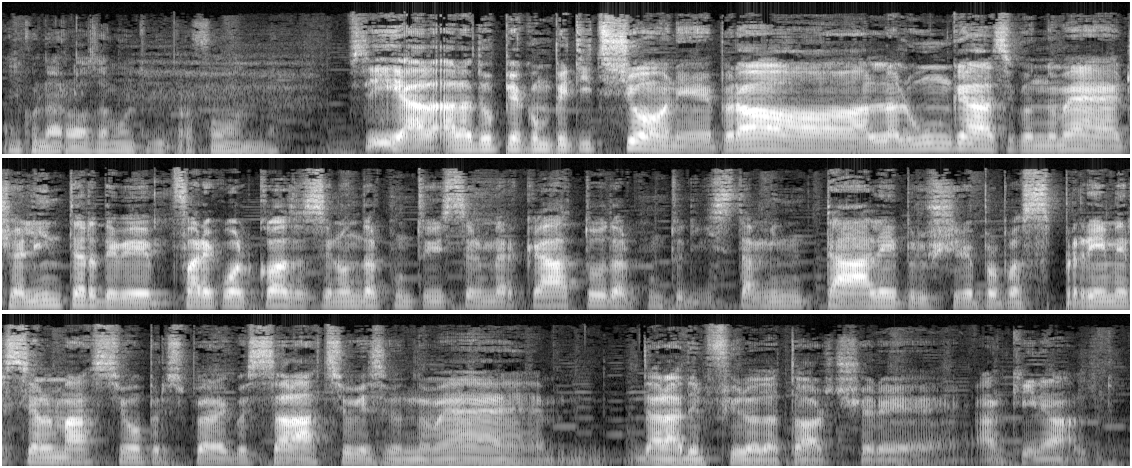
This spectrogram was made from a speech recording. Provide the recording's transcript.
Anche una rosa molto più profonda. Sì, ha, ha la doppia competizione, però alla lunga, secondo me, cioè, l'Inter deve fare qualcosa, se non dal punto di vista del mercato, dal punto di vista mentale, per riuscire proprio a spremersi al massimo per superare questa Lazio, che secondo me darà del filo da torcere anche in alto.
